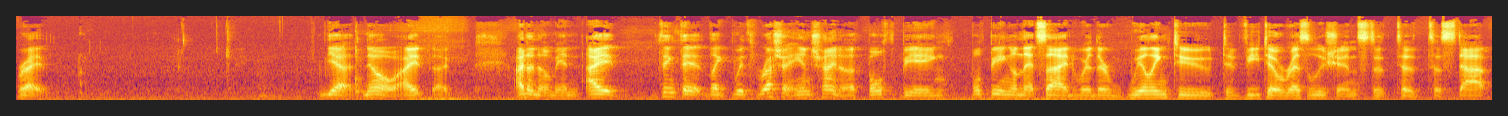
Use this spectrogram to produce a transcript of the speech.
Right. Yeah, no, I, I, I don't know, man. I think that like with Russia and China both being both being on that side where they're willing to to veto resolutions to to, to stop,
